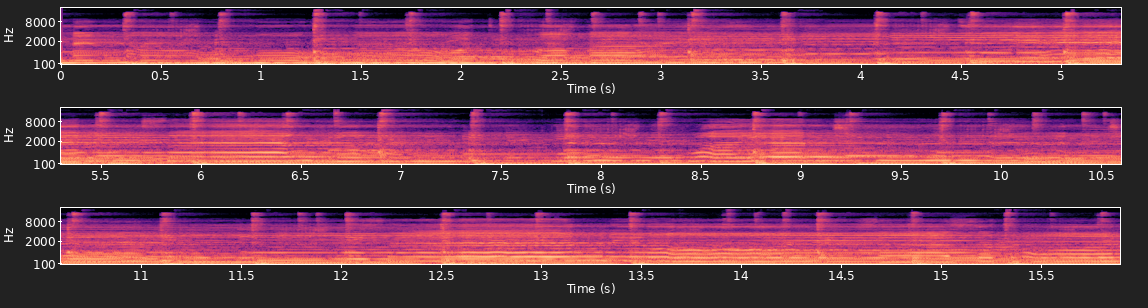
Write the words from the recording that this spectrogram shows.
แมงเมาโม่เมาทั่วไปเห็นแสงไฟว่าย็นชื่นใจแสงนิอนสาดสะท้อน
